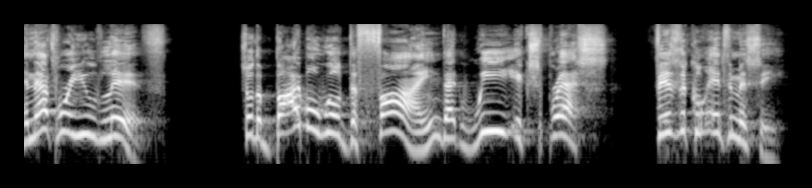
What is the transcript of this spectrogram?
and that's where you live. So the Bible will define that we express physical intimacy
